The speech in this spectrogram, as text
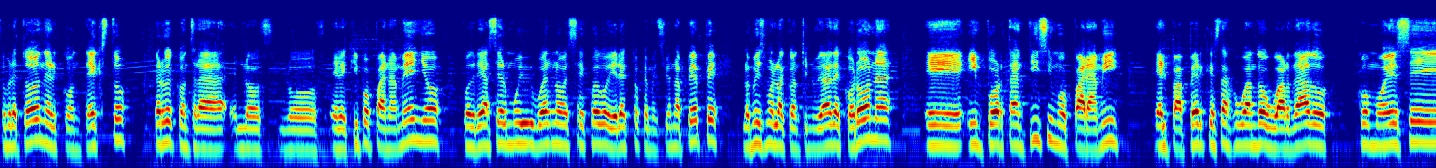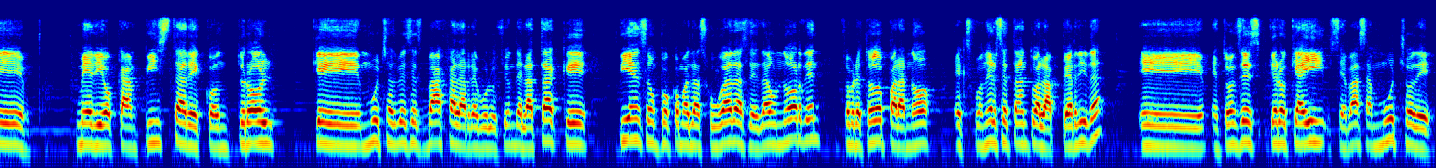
sobre todo en el contexto. Creo que contra el equipo panameño podría ser muy bueno ese juego directo que menciona Pepe. Lo mismo la continuidad de Corona. Eh, importantísimo para mí el papel que está jugando Guardado como ese mediocampista de control que muchas veces baja la revolución del ataque, piensa un poco más las jugadas, le da un orden, sobre todo para no exponerse tanto a la pérdida. Eh, entonces creo que ahí se basa mucho de,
